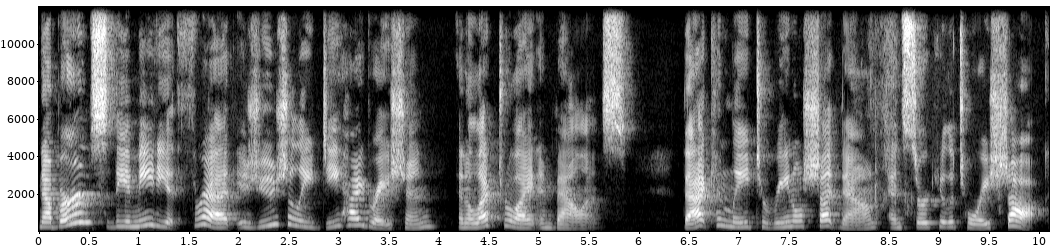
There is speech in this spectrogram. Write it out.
Now burns, the immediate threat is usually dehydration and electrolyte imbalance. That can lead to renal shutdown and circulatory shock.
